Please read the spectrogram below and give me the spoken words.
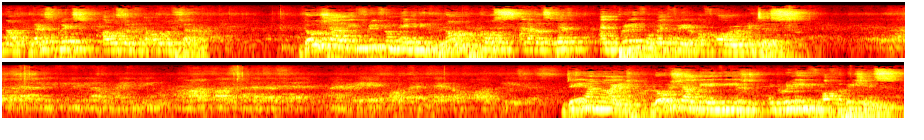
Now, let us quit ourselves the oath of Sharon. Thou shalt be free from envy, not cause another's death, and pray for welfare of all creatures. Day and night, thou shalt be engaged in the relief of the patients.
